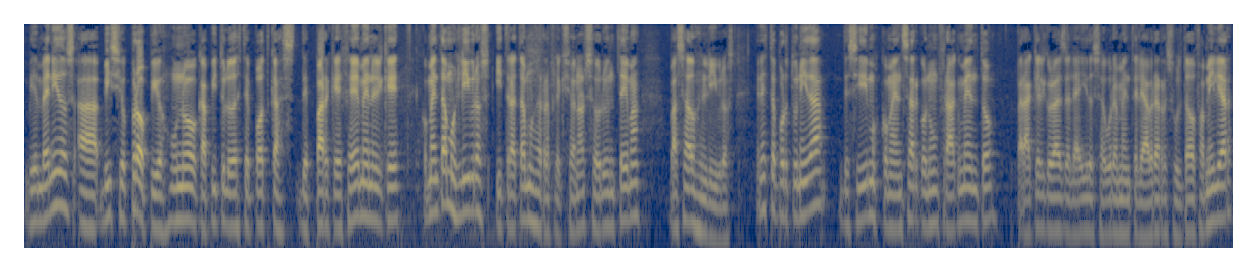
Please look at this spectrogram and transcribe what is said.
Bienvenidos a Vicio Propio, un nuevo capítulo de este podcast de Parque FM en el que comentamos libros y tratamos de reflexionar sobre un tema basados en libros. En esta oportunidad decidimos comenzar con un fragmento, para aquel que lo haya leído seguramente le habrá resultado familiar,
